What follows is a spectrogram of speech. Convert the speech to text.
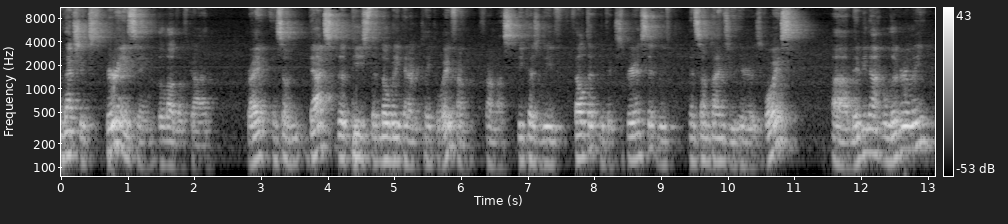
of actually experiencing the love of God, right? And so that's the piece that nobody can ever take away from, from us because we've felt it, we've experienced it, we've, and sometimes you hear his voice, uh, maybe not literally,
